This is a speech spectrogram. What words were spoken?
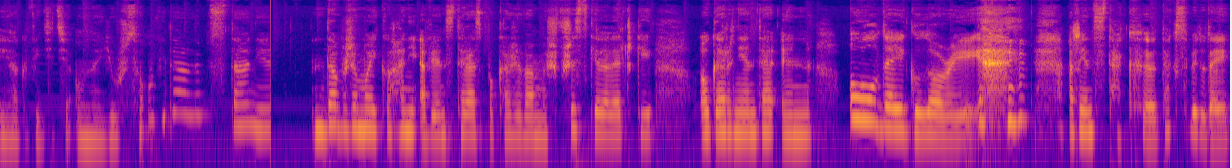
jak widzicie, one już są w idealnym stanie. Dobrze, moi kochani, a więc teraz pokażę Wam już wszystkie laleczki ogarnięte in all day glory. a więc tak, tak sobie tutaj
